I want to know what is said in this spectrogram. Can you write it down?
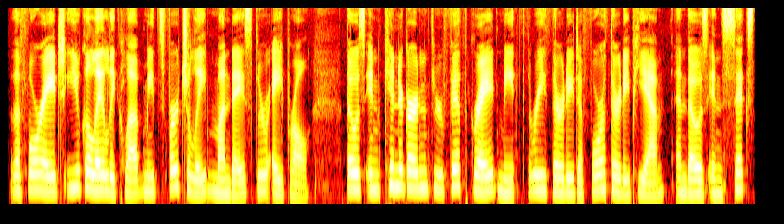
The 4 H Ukulele Club meets virtually Mondays through April. Those in kindergarten through 5th grade meet 3:30 to 4:30 p.m. and those in 6th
